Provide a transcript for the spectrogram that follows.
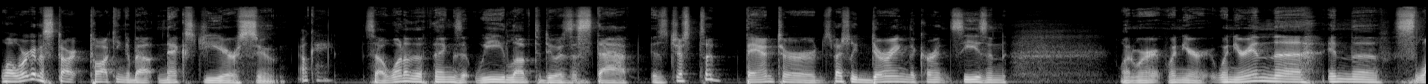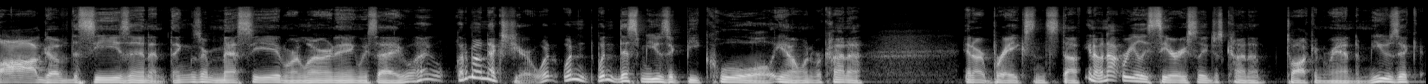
Well, we're going to start talking about next year soon. Okay. So one of the things that we love to do as a staff is just to banter, especially during the current season when we're when you're when you're in the in the slog of the season and things are messy and we're learning, we say, well, what about next year? What, wouldn't wouldn't this music be cool? You know, when we're kind of in our breaks and stuff, you know, not really seriously, just kind of talking random music.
